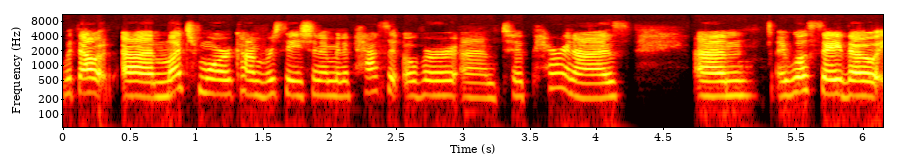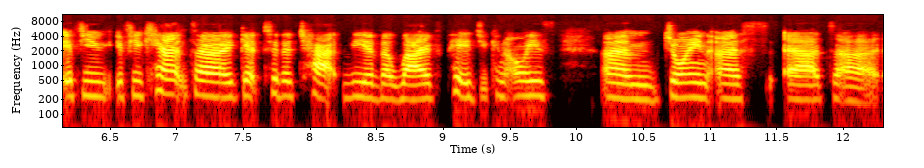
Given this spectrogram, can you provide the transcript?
without uh, much more conversation, I'm going to pass it over um, to Parinaz. Um, I will say though, if you if you can't uh, get to the chat via the live page, you can always um, join us at uh,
